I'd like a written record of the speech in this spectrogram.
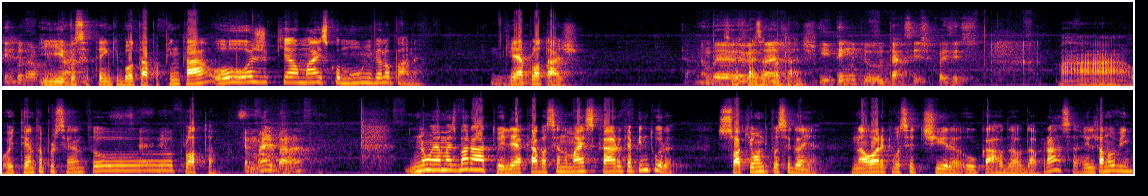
tem que botar pra E pintar, você né? tem que botar para pintar, ou hoje que é o mais comum envelopar, né? Que é a plotagem. Caramba, é Você faz a verdade. plotagem. E tem muito taxista que faz isso. Ah, 80% Sério? plota. É mais barato? não é mais barato, ele acaba sendo mais caro que a pintura. Só que onde você ganha? Na hora que você tira o carro da, da praça, ele está novinho.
